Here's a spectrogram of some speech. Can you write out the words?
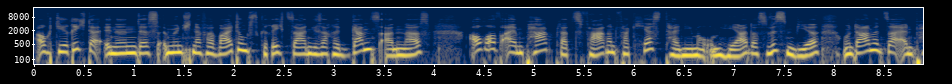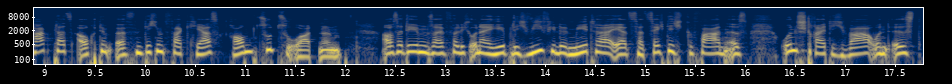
Auch die RichterInnen des Münchner Verwaltungsgerichts sahen die Sache ganz anders. Auch auf einem Parkplatz fahren Verkehrsteilnehmer umher, das wissen wir. Und damit sei ein Parkplatz auch dem öffentlichen Verkehrsraum zuzuordnen. Außerdem Außerdem sei völlig unerheblich, wie viele Meter er jetzt tatsächlich gefahren ist. Unstreitig war und ist,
